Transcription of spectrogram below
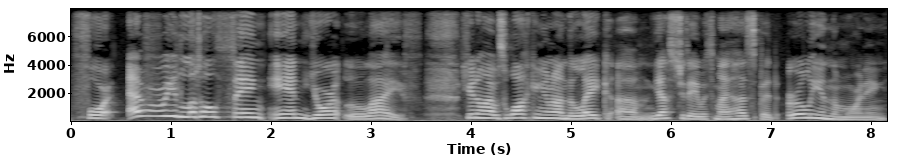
for every little thing in your life. You know, I was walking around the lake um, yesterday with my husband early in the morning,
